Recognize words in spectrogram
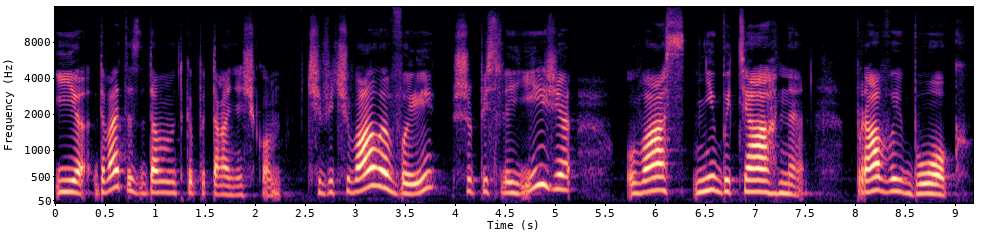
І давайте задамо таке питаннячко. Чи відчували ви, що після їжі у вас ніби тягне правий бок?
